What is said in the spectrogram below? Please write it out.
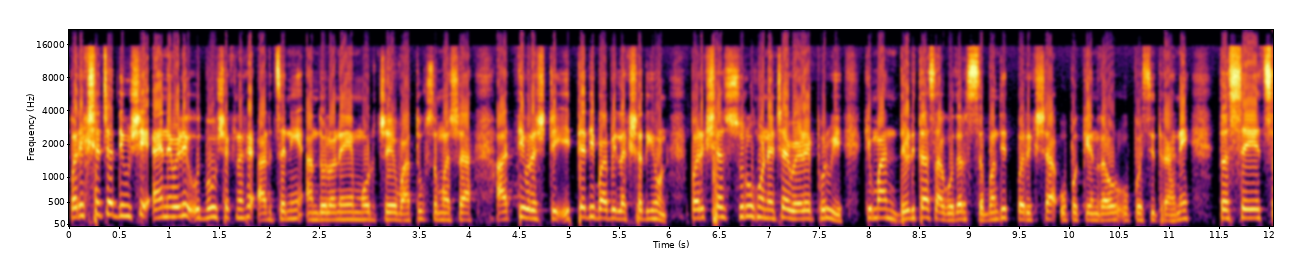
परीक्षेच्या दिवशी ऐनवेळी उद्भवू शकणाऱ्या अडचणी आंदोलने मोर्चे वाहतूक समस्या अतिवृष्टी इत्यादी बाबी लक्षात घेऊन परीक्षा सुरू होण्याच्या वेळेपूर्वी किमान दीड तास अगोदर संबंधित परीक्षा उपकेंद्रावर उपस्थित राहणे. तसेच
